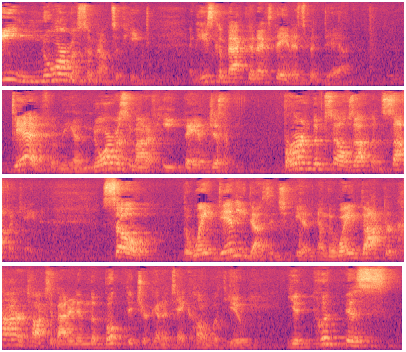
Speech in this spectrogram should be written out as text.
Enormous amounts of heat. And he's come back the next day and it's been dead. Dead from the enormous amount of heat. They have just burned themselves up and suffocated. So, the way Denny does it, and the way Dr. Connor talks about it in the book that you're going to take home with you, you put this,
